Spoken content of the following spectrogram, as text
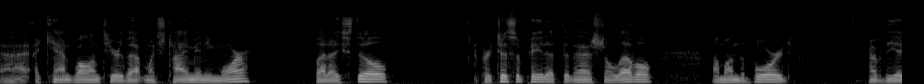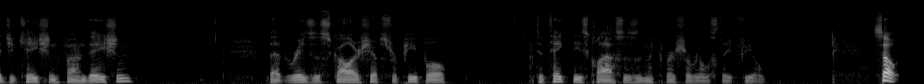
Uh, I can't volunteer that much time anymore, but I still participate at the national level. I'm on the board of the Education Foundation that raises scholarships for people to take these classes in the commercial real estate field. So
